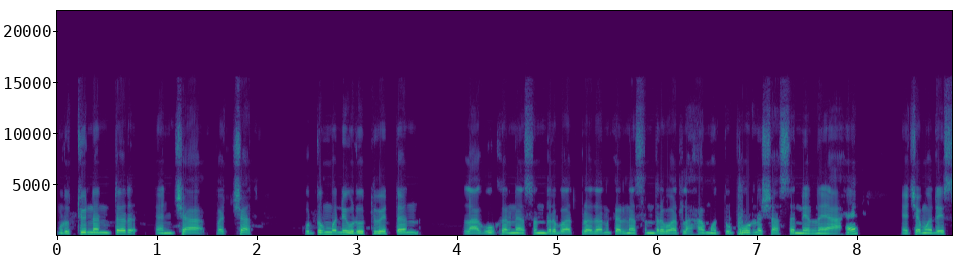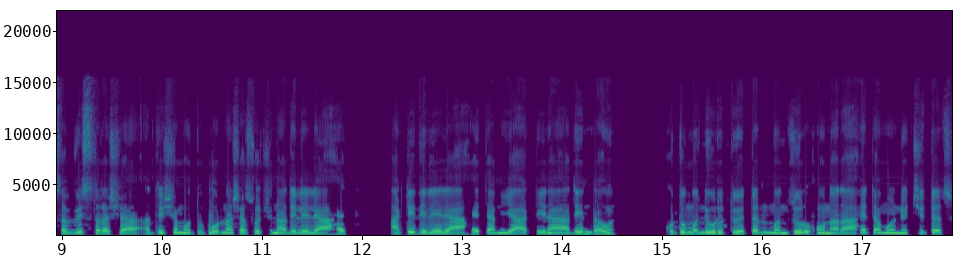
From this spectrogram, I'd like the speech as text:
मृत्यूनंतर त्यांच्या पश्चात कुटुंब निवृत्त वेतन लागू करण्यासंदर्भात प्रदान करण्यासंदर्भातला हा महत्त्वपूर्ण शासन निर्णय आहे. याच्यामध्ये सविस्तर अशा अतिशय महत्त्वपूर्ण अशा सूचना दिलेल्या आहेत अटी दिलेल्या आहेत आणि या अटींना अधीन राहून कुटुंब निवृत्ती वेतन मंजूर होणार आहे. त्यामुळे निश्चितच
